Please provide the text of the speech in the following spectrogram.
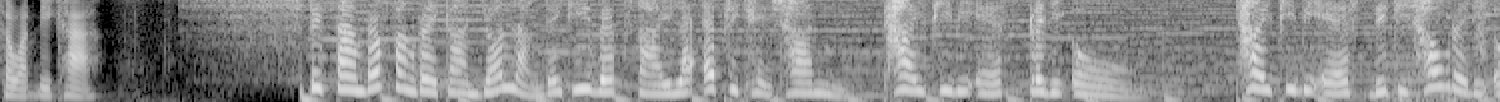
สวัสดีค่ะ ติดตามรับฟังรายการย้อนหลังได้ที่เว็บไซต์และแอปพลิเคชันไทย PBS Radio ไทย PBS ดิจิทัล Radio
